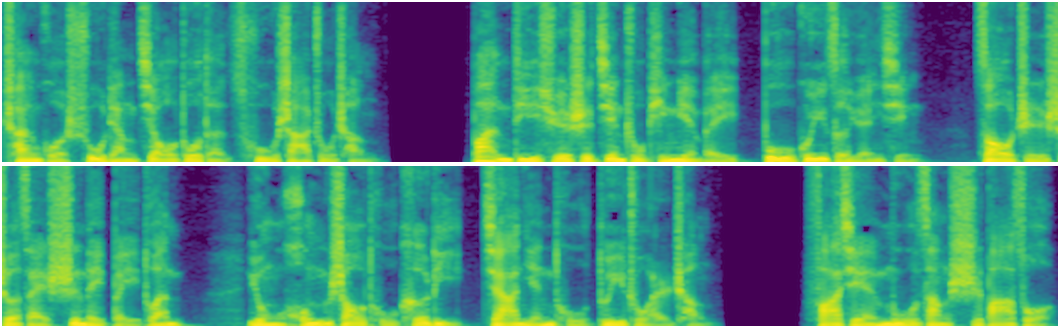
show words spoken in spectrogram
掺和数量较多的粗砂铸成。半地穴式建筑平面为不规则圆形，造纸设在室内北端，用红烧土颗粒加粘土堆筑而成。发现墓葬十八座，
